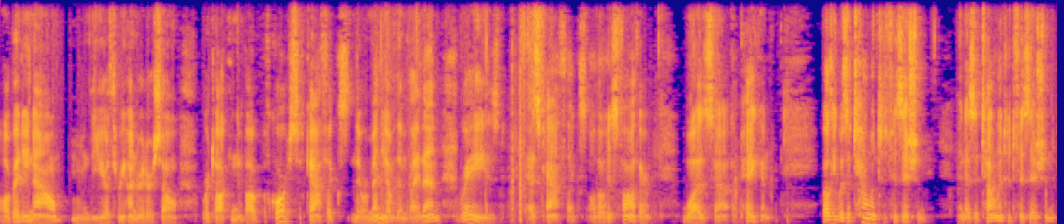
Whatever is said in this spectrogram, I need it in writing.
Already now, the year 300 or so, we're talking about, of course, of Catholics. There were many of them by then, raised as Catholics, although his father was uh, a pagan. Well, he was a talented physician, and as a talented physician,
